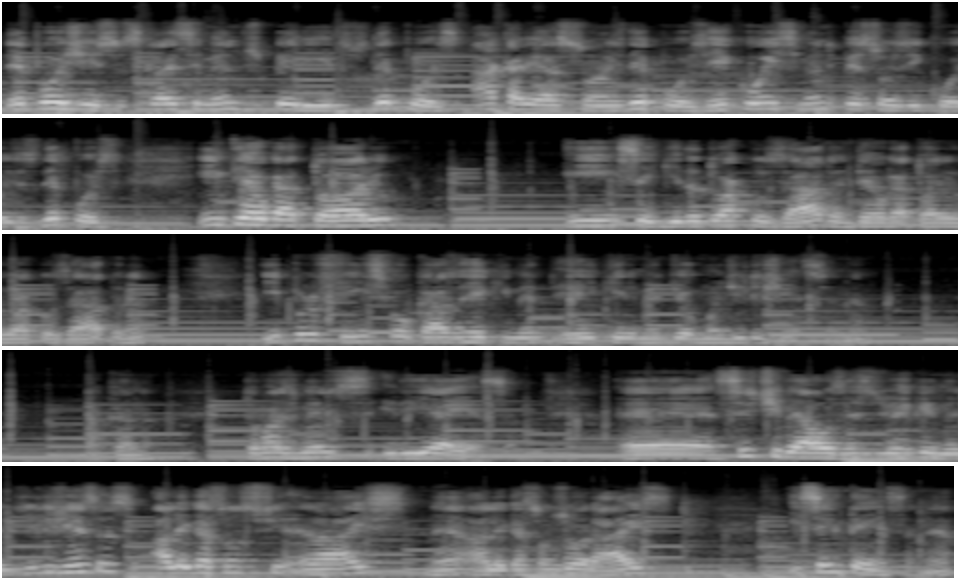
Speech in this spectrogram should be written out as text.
Depois disso, esclarecimento de peritos. Depois, acariações. Depois, reconhecimento de pessoas e coisas. Depois, interrogatório e em seguida do acusado, interrogatório do acusado, né? E por fim, se for o caso, requerimento, requerimento de alguma diligência. Né? Bacana? Então, mais ou menos, iria essa. É, se tiver ausência de requerimento de diligências, alegações finais, né? alegações orais e sentença. Né?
